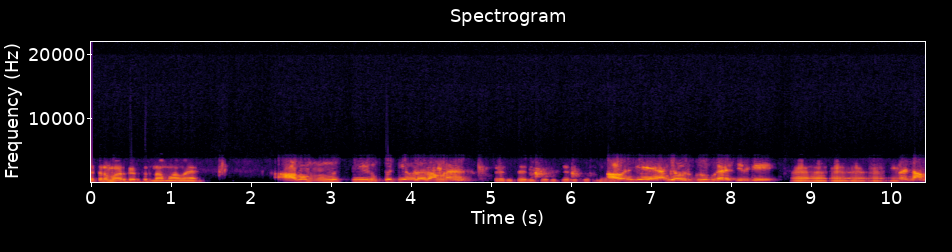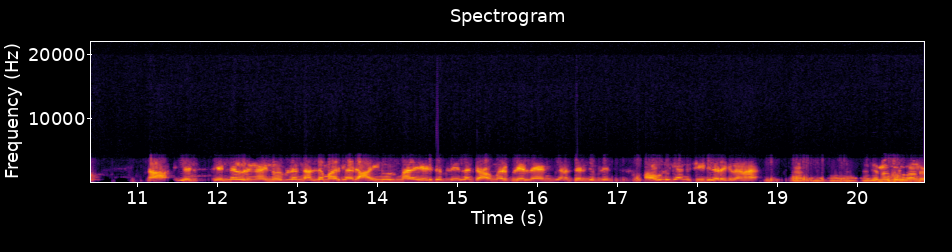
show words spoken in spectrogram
எத்தனை மார்க் எடுத்திருந்தாமா அவன்? அவன் முன்னூத்தி முப்பத்தி எவ்வளோதாம்ண்ணே சரி சரி சரி சரி சரி. அவனுக்கு அங்க ஒரு குரூப் கிடைச்சிருக்கு. நான் என் என்ன விடுங்க இன்னொரு பிள்ளை நல்ல மார்க்லாம் ஐநூறுக்கு மேலே எடுத்த பிள்ளைகள்லாம் தேவமாரி பிள்ளைகள்லாம் எனக்கு எனக்கு தெரிஞ்ச பிள்ளைகள் அவளுக்கே அங்கே சீட்டு கிடைக்கலண்ணே. என்ன சொல்லுதாங்க?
